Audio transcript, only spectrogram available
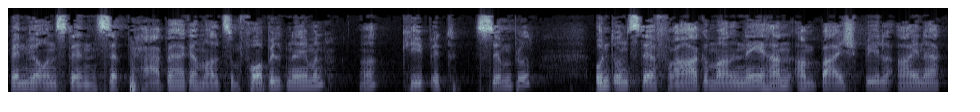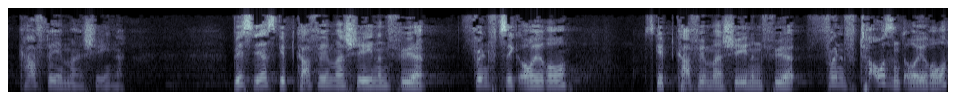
wenn wir uns den Sepp Herberger mal zum Vorbild nehmen, keep it simple, und uns der Frage mal nähern am Beispiel einer Kaffeemaschine. Wisst ihr, es gibt Kaffeemaschinen für 50 Euro, es gibt Kaffeemaschinen für 5000 Euro,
